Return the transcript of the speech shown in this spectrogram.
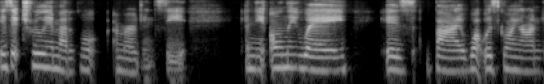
is it truly a medical emergency? And the only way is by what was going on,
